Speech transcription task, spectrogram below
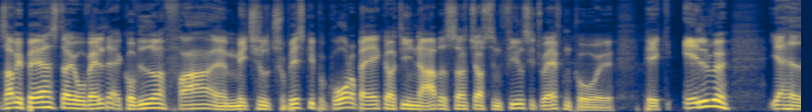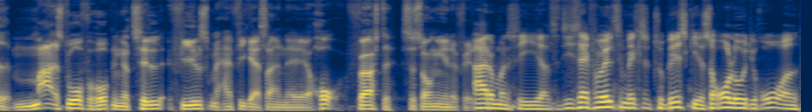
Så har vi Bears, der jo valgte at gå videre fra uh, Mitchell Trubisky på quarterback, og de nappede så Justin Fields i draften på uh, pick 11. Jeg havde meget store forhåbninger til Fields, men han fik altså en øh, hård første sæson i NFL. Ej, du må sige. Altså, de sagde farvel til Mitchell Trubisky, og så overlod de roret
